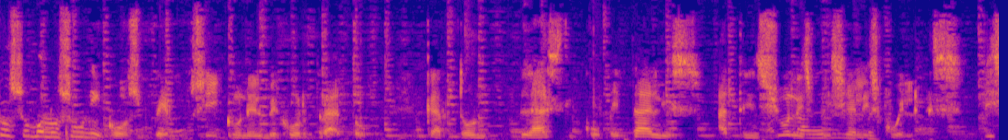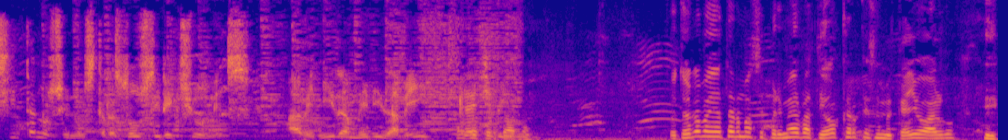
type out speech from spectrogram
No somos los únicos, pero sí con el mejor trato. Cartón, plástico, metales. Atención especial escuelas. Visítanos en nuestras dos direcciones. Avenida Mérida B, calle Doctor, vaya a tenemos el primer bateador, creo que se me cayó algo.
